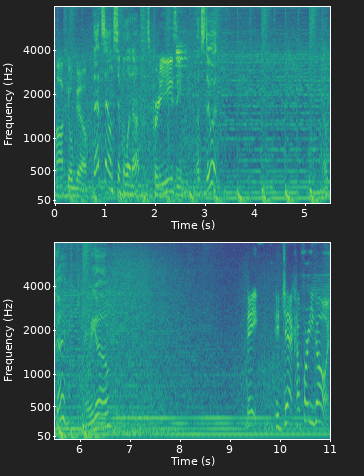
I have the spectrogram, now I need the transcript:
Off you'll go. That sounds simple enough. It's pretty easy. Let's do it. Okay, here we go. Hey, hey Jack, how far are you going?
